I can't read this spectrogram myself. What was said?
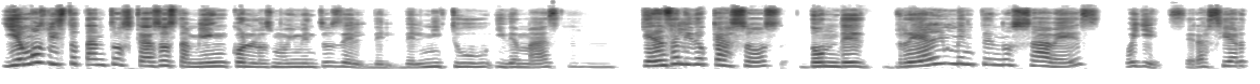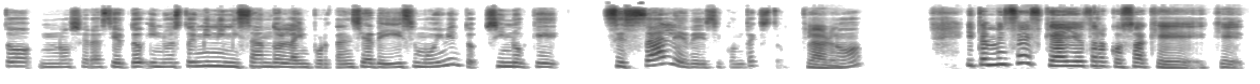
Y hemos visto tantos casos también con los movimientos del, del, del Me Too y demás, Ujú. que han salido casos donde realmente no sabes oye, ¿será cierto? ¿No será cierto? Y no estoy minimizando la importancia de ese movimiento, sino que se sale de ese contexto, Claro. ¿no? Y también sabes que hay otra cosa que, que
